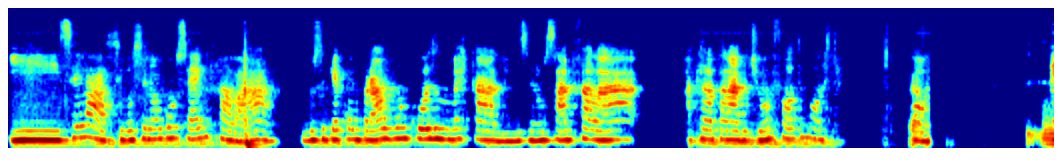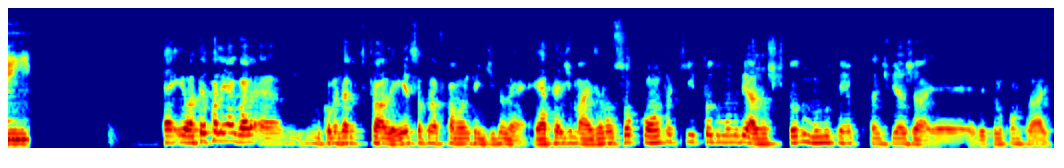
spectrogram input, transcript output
E, sei lá, se você não consegue falar e você quer comprar alguma coisa no mercado e você não sabe falar aquela palavra, tira uma foto e mostra. É. Ó, e, é, eu até falei agora, é, no comentário que tu falei, só para ficar mal entendido, né? É até demais. Eu não sou contra que todo mundo viaje. Acho que todo mundo tem a oportunidade de viajar. É, é pelo contrário.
